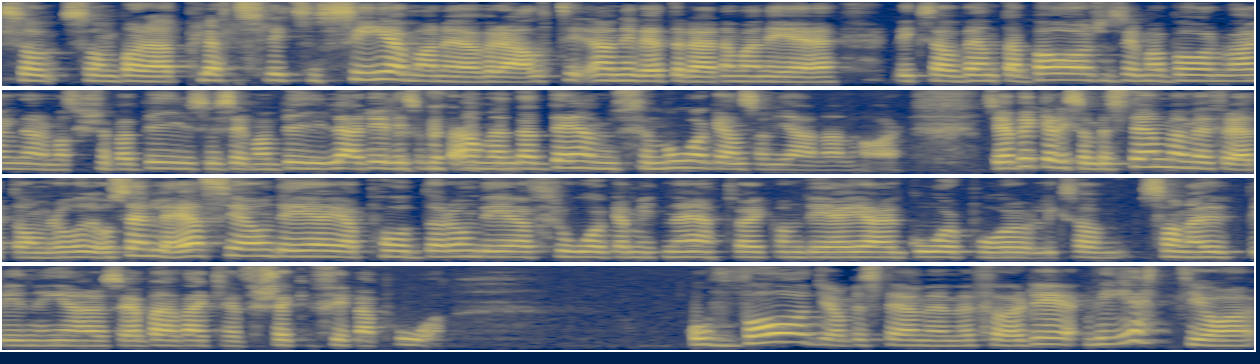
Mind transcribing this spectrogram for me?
som, som bara plötsligt så ser man överallt. Ja, ni vet det där när man är liksom väntar barn så ser man barnvagnar, när man ska köpa bil så ser man bilar. Det är liksom att använda den förmågan som hjärnan har. Så jag brukar liksom bestämma mig för ett område och sen läser jag om det, jag poddar om det, jag frågar mitt nätverk om det, jag går på liksom sådana utbildningar så jag bara verkligen försöker fylla på. Och vad jag bestämmer mig för, det vet jag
